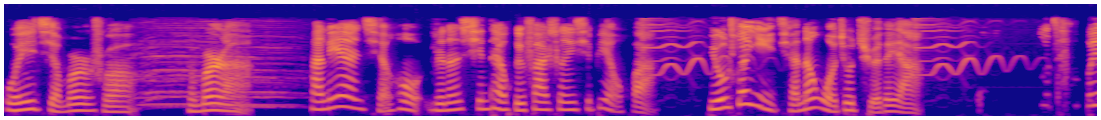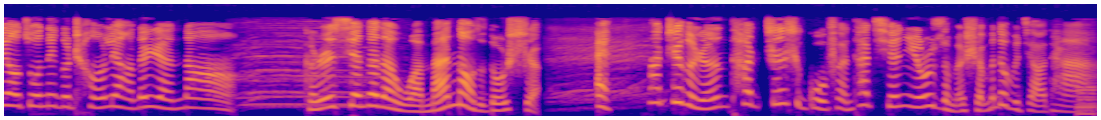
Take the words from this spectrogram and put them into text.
我一姐妹儿说，小妹儿啊，谈恋爱前后人的心态会发生一些变化。比如说以前呢，我就觉得呀，我才不要做那个乘凉的人呢。可是现在的我满脑子都是，哎，那这个人他真是过分，他前女友怎么什么都不教他？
